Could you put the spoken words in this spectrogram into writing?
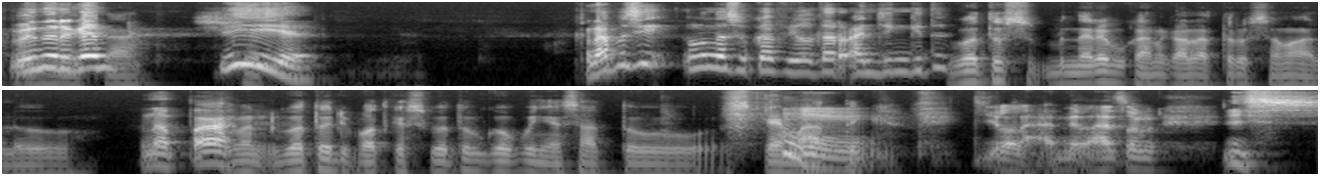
Bener kan? that shit. Iya. Kenapa sih lu nggak suka filter anjing gitu? Gue tuh sebenarnya bukan kalah terus sama lu. Kenapa? Cuman gue tuh di podcast gue tuh gue punya satu skematik. Hmm, Gila, ini langsung is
